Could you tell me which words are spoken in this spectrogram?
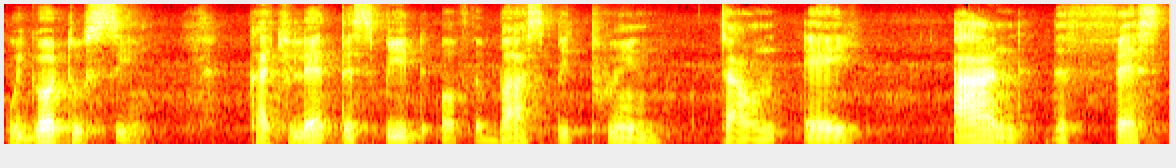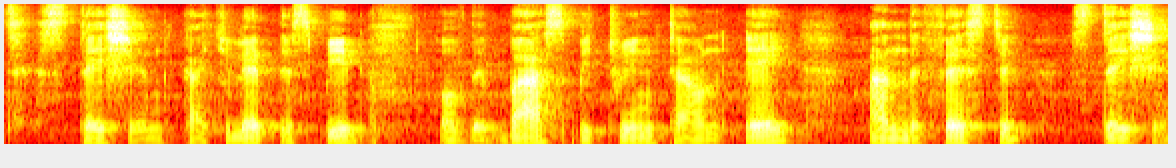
we go to C calculate the speed of the bus between town A and the first station. Calculate the speed of the bus between town A and the first station.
